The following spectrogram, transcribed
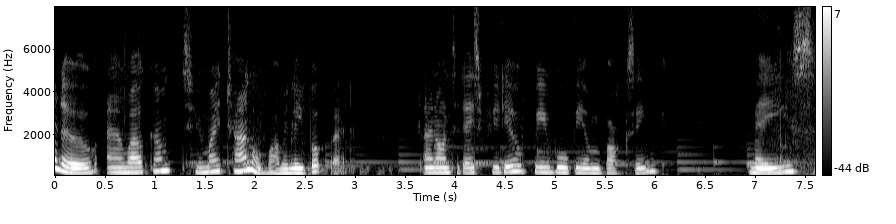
Hello and welcome to my channel Robinlea BookBird and on today's video we will be unboxing May's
